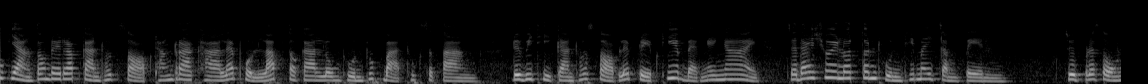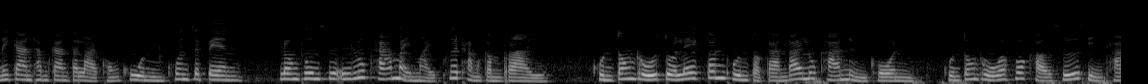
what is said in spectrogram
ทุกอย่างต้องได้รับการทดสอบทั้งราคาและผลลัพธ์ต่อการลงทุนทุกบาททุกสตางค์โดยวิธีการทดสอบและเปรียบเทียบแบบง่าย ๆ จะได้ช่วยลดต้นทุนที่ไม่จำเป็น จุดประสงค์ในการทำการตลาดของคุณ ควรจะเป็น ลงทุนซื้อลูกค้าใหม่ๆ เพื่อทำกำไร คุณต้องรู้ตัวเลขต้นทุนต่อการได้ลูกค้าหนึ่งคน คุณต้องรู้ว่าพวกเขาซื้อสินค้า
